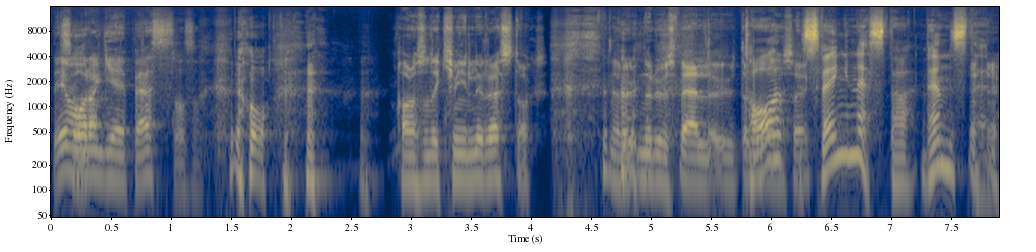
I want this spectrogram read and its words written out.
Det är som, våran GPS alltså. Ja. Har en sån där kvinnlig röst också. när, du, när du är väl ute och Ta, sväng nästa, vänster.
